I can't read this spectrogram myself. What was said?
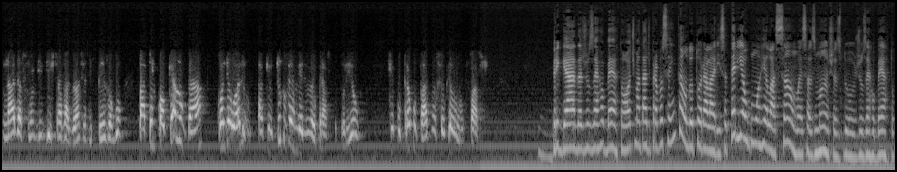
nada assim de, de, extravagância, de peso algum. Bater em qualquer lugar, quando eu olho aquilo tudo vermelho no meu braço, doutor, e eu fico preocupado, não sei o que eu faço. Obrigada, José Roberto. Uma ótima tarde para você. Então, doutora Larissa, teria alguma relação essas manchas do José Roberto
